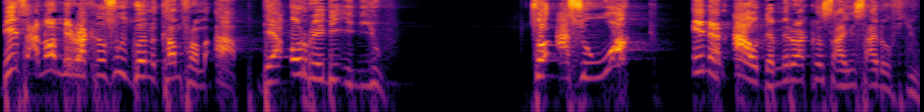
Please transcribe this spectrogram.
These are not miracles which are going to come from up. They are already in you. So as you walk in and out, the miracles are inside of you.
